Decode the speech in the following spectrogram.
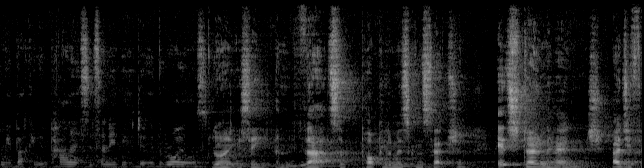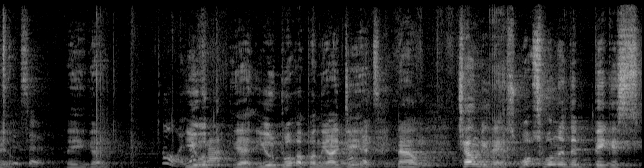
Well, it's going to be Buckingham Palace. It's anything to do with the royals. Right. You see, and that's a popular misconception. It's Stonehenge. How do you feel? Is it? There you go. Oh, I You were, that. yeah, you were brought up on the idea. Now, tell me this: What's one of the biggest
